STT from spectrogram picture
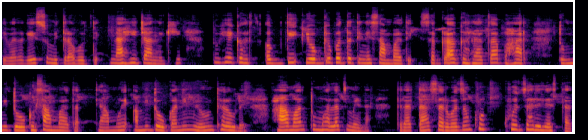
तेव्हा लगेच सुमित्रा बोलते नाही जानकी तू हे घर अगदी योग्य पद्धतीने सांभाळते. सगळा घराचा भार तुम्ही दोघं सांभाळता. त्यामुळे आम्ही दोघांनी मिळून ठरवलं आहे हा मान तुम्हालाच मिळणार. तर आता सर्वजण खूप खुश झालेले असतात.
